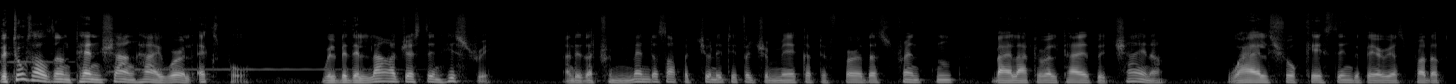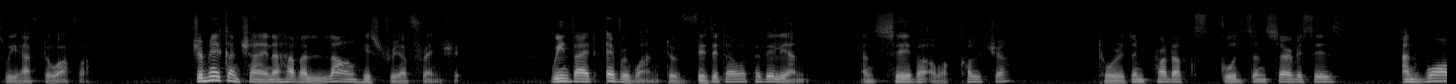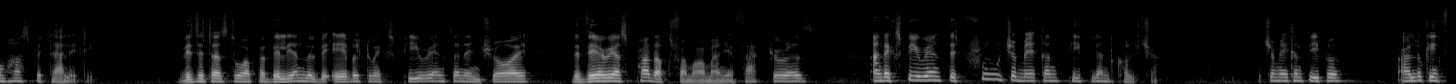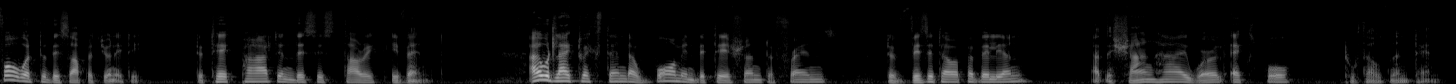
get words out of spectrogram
The 2010 Shanghai World Expo will be the largest in history and is a tremendous opportunity for Jamaica to further strengthen bilateral ties with China while showcasing the various products we have to offer. Jamaica and China have a long history of friendship. We invite everyone to visit our pavilion and savor our culture, tourism products, goods and services, and warm hospitality. Visitors to our pavilion will be able to experience and enjoy the various products from our manufacturers and experience the true Jamaican people and culture. The Jamaican people are looking forward to this opportunity to take part in this historic event. I would like to extend a warm invitation to friends to visit our pavilion at the Shanghai World Expo 2010.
